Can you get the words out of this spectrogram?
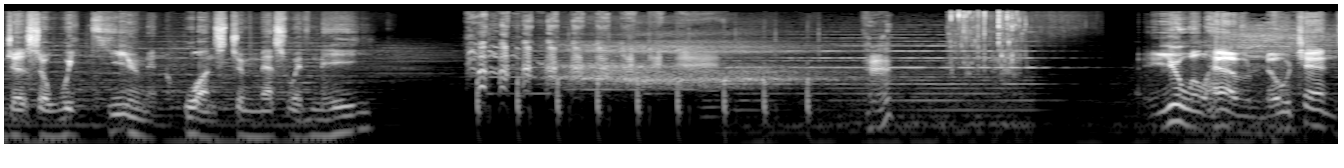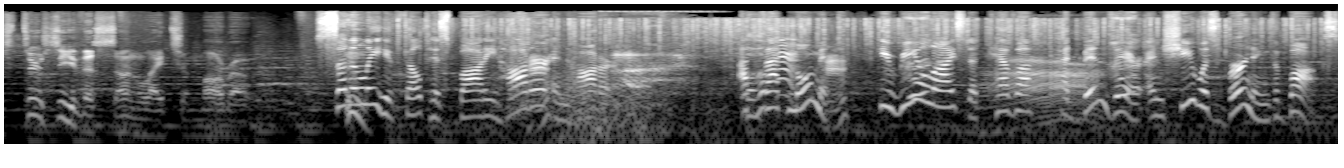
Just a weak human wants to mess with me? You will have no chance to see the sunlight tomorrow. Suddenly, he felt his body hotter and hotter. At that moment, he realized that Keva had been there and she was burning the box.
